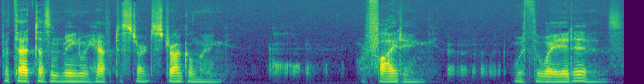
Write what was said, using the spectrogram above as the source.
But that doesn't mean we have to start struggling or fighting with the way it is.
